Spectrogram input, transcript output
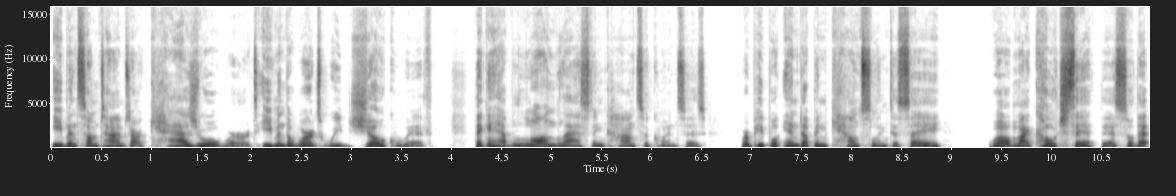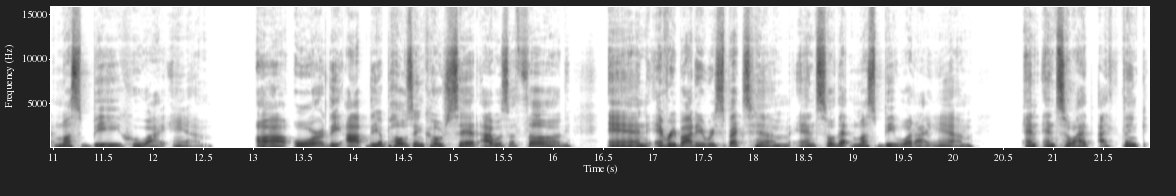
even sometimes our casual words, even the words we joke with, they can have long-lasting consequences where people end up in counseling to say, well, my coach said this, so that must be who I am. Uh, or the op- the opposing coach said I was a thug, and everybody respects him, and so that must be what I am. And and so I I think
